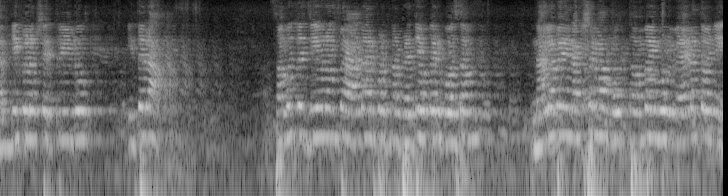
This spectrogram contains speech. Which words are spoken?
అగ్నికుల క్షత్రియులు ఇతర సముద్ర జీవనంపై ఆధారపడుతున్న ప్రతి ఒక్కరి కోసం నలభై లక్షల తొంభై మూడు వేలతోని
